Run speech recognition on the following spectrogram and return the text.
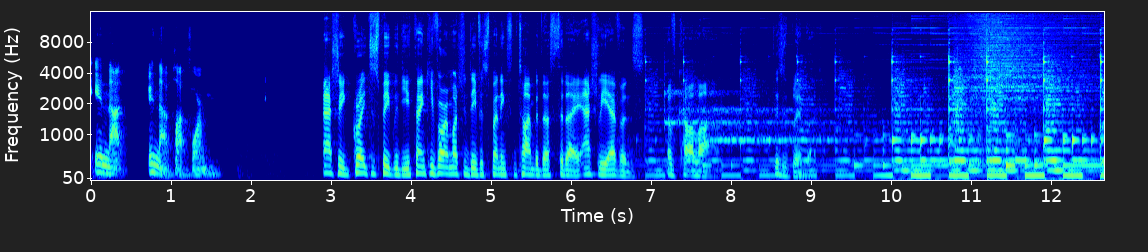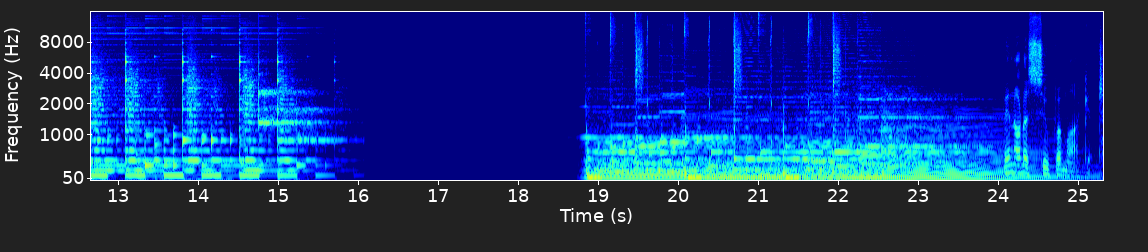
in that in that platform Ashley, great to speak with you. Thank you very much indeed for spending some time with us today. Ashley Evans of Carlyle. This is Bloomberg. We're not a supermarket.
